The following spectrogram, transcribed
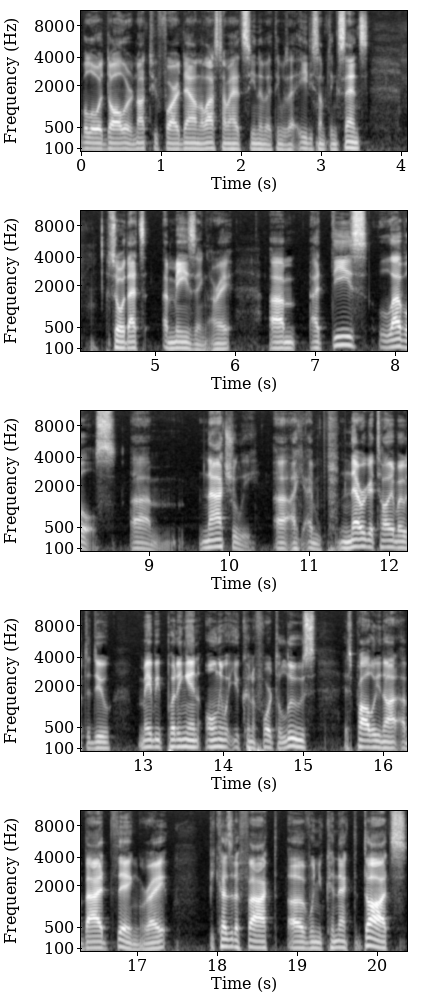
below a dollar, not too far down. The last time I had seen them, I think it was at eighty something cents. So that's amazing. All right, um, at these levels, um, naturally, uh, I, I'm never gonna tell anybody what to do. Maybe putting in only what you can afford to lose is probably not a bad thing, right? Because of the fact of when you connect the dots,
